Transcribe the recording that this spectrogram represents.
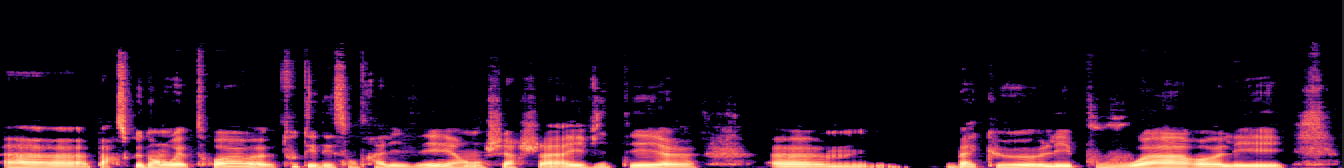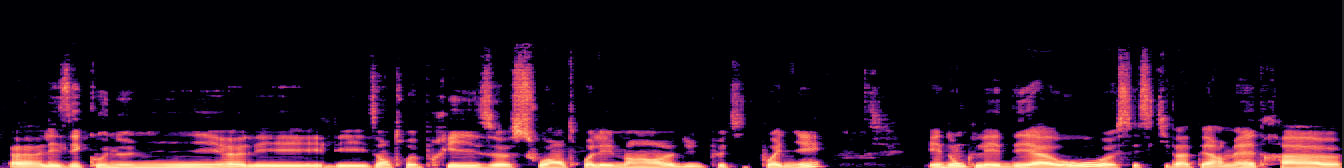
parce que dans le Web 3, tout est décentralisé. Hein. on cherche à éviter bah, que les pouvoirs, euh, les, euh, les économies, euh, les, entreprises soient entre les mains d'une petite poignée. Et donc les DAO, c'est ce qui va permettre à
